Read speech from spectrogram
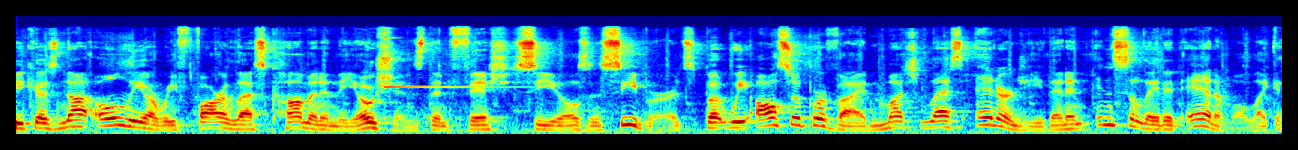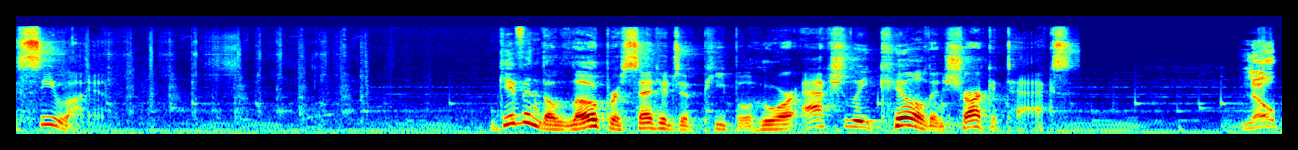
because not only are we far less common in the oceans than fish, seals, and seabirds, but we also provide much less energy than an insulated animal like a sea lion. Given the low percentage of people who are actually killed in shark attacks, Nope.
